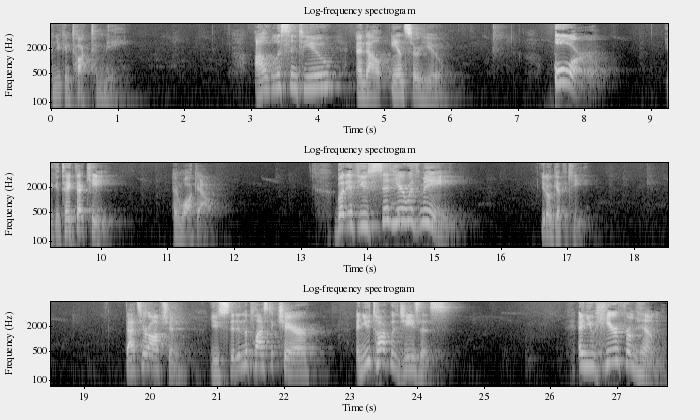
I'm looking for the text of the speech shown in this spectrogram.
and you can talk to me. I'll listen to you and I'll answer you. Or you can take that key and walk out. But if you sit here with me, you don't get the key. That's your option. You sit in the plastic chair and you talk with Jesus and you hear from him,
